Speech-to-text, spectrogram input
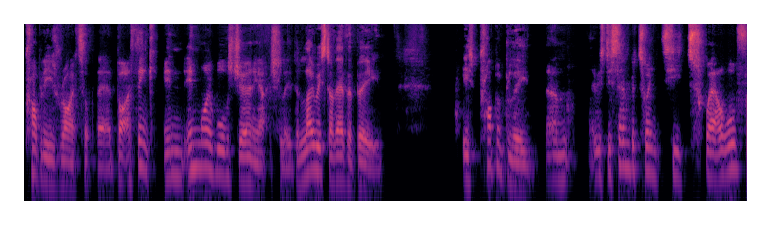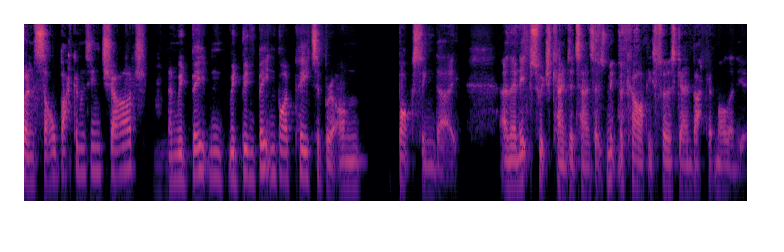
probably is right up there. But I think in, in my Wolves journey, actually, the lowest I've ever been is probably um, it was December 2012 when Solbakken was in charge, mm. and we'd beaten we'd been beaten by Peterborough on Boxing Day, and then Ipswich came to town. So it's Mick McCarthy's first game back at Molineux,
